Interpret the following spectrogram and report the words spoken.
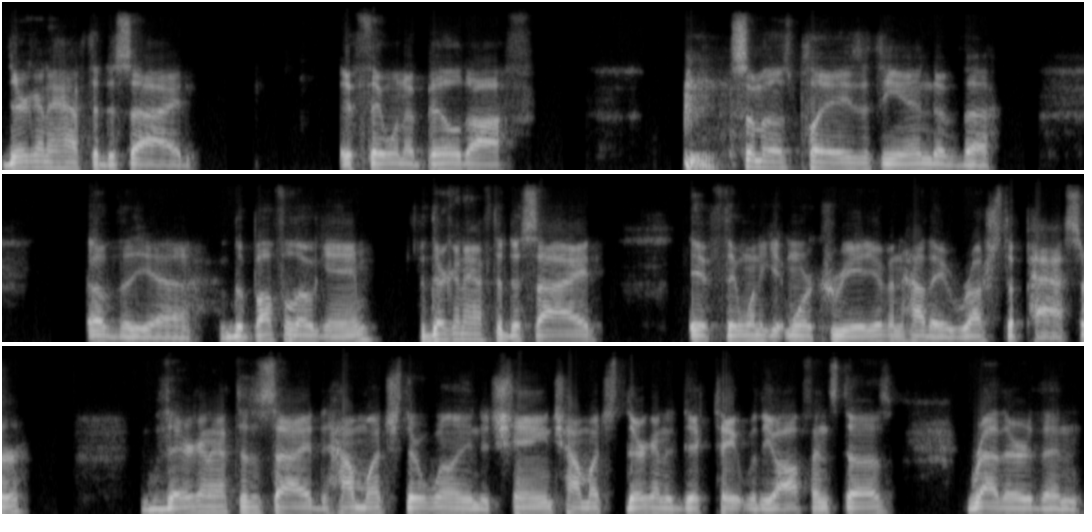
they're going to have to decide if they want to build off some of those plays at the end of the of the uh, the Buffalo game. They're going to have to decide if they want to get more creative and how they rush the passer. They're going to have to decide how much they're willing to change, how much they're going to dictate what the offense does, rather than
